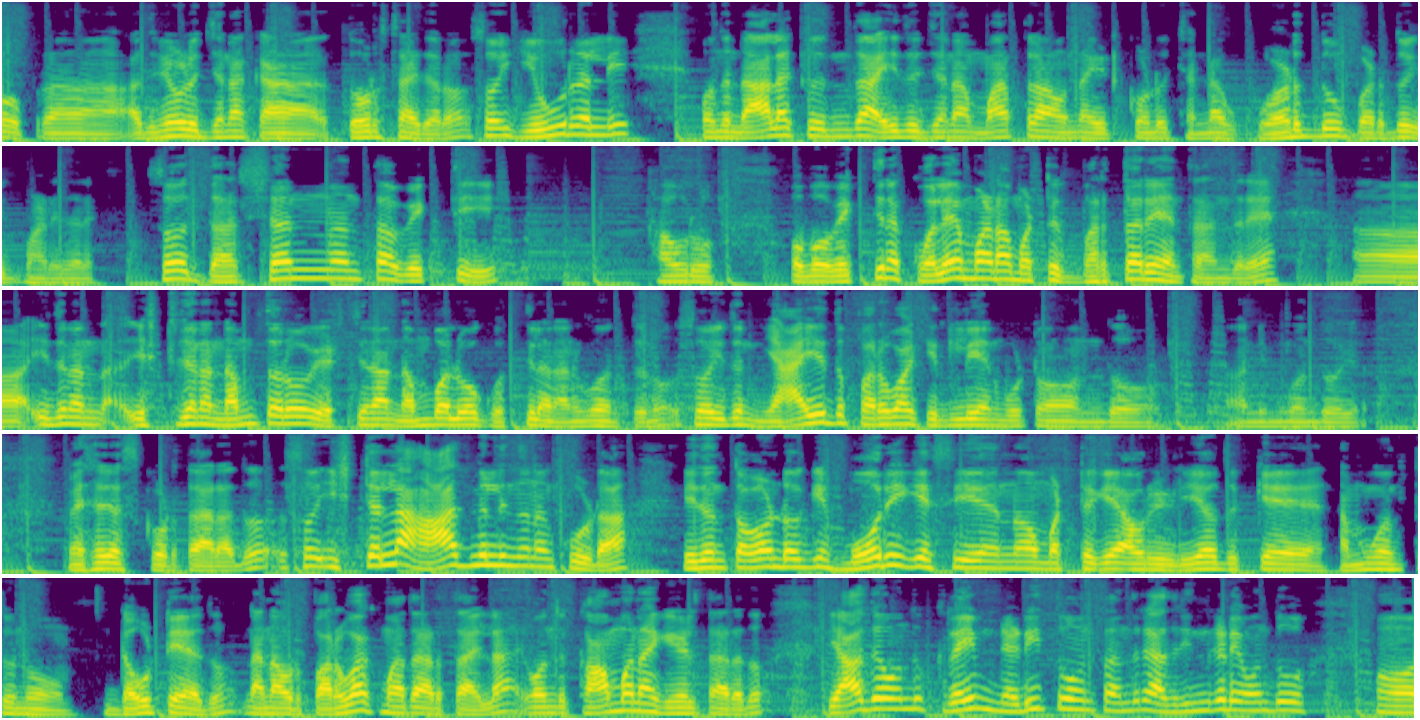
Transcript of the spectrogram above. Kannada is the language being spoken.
ಹದಿನೇಳು ಜನ ಕಾ, ತೋರಿಸ್ತಾ ಇದ್ದಾರೋ ಸೊ ಇವರಲ್ಲಿ ಒಂದು ನಾಲ್ಕರಿಂದ ಐದು ಜನ ಮಾತ್ರ ಅವನ್ನ ಇಟ್ಕೊಂಡು ಚೆನ್ನಾಗಿ ಹೊಡೆದು ಬಡ್ದು ಇದು ಮಾಡಿದ್ದಾರೆ. ಸೊ ದರ್ಶನ್ ಅಂತ ವ್ಯಕ್ತಿ, ಅವರು ಒಬ್ಬ ವ್ಯಕ್ತಿನ ಕೊಲೆ ಮಾಡೋ ಮಟ್ಟಕ್ಕೆ ಬರ್ತಾರೆ ಅಂತ ಅಂದರೆ ಇದನ್ನು ಎಷ್ಟು ಜನ ನಂಬ್ತಾರೋ, ಎಷ್ಟು ಜನ ನಂಬಲ್ವೋ ಗೊತ್ತಿಲ್ಲ ನನಗಂತೂ. ಸೊ ಇದು ನ್ಯಾಯದ ಪರವಾಗಿ ಇರಲಿ ಅಂದ್ಬಿಟ್ಟು ಒಂದು ನಿಮಗೊಂದು ಮೆಸೇಜಸ್ ಕೊಡ್ತಾ ಇರೋದು. ಸೊ ಇಷ್ಟೆಲ್ಲ ಆದ್ಮೇಲಿಂದನೂ ಕೂಡ ಇದನ್ನು ತೊಗೊಂಡೋಗಿ ಮೋರಿಗೆಸಿ ಅನ್ನೋ ಮಟ್ಟಿಗೆ ಅವ್ರು ಇಳಿಯೋದಕ್ಕೆ ನಮಗಂತೂ ಡೌಟೇ ಅದು. ನಾನು ಅವ್ರ ಪರವಾಗಿ ಮಾತಾಡ್ತಾ ಇಲ್ಲ. ಒಂದು ಕಾಮನ್ ಆಗಿ ಹೇಳ್ತಾ ಇರೋದು. ಯಾವುದೇ ಒಂದು ಕ್ರೈಮ್ ನಡೀತು ಅಂತಂದರೆ ಅದ್ರ ಹಿಂದ್ಗಡೆ ಒಂದು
